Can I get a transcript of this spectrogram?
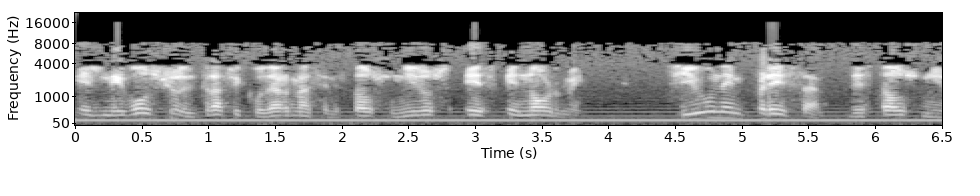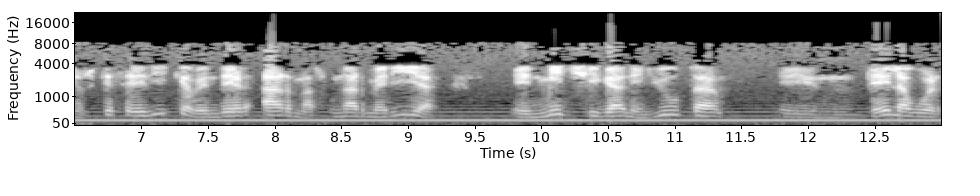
el negocio del tráfico de armas en Estados Unidos es enorme. Si una empresa de Estados Unidos que se dedique a vender armas, una armería en Michigan, en Utah, en Delaware,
